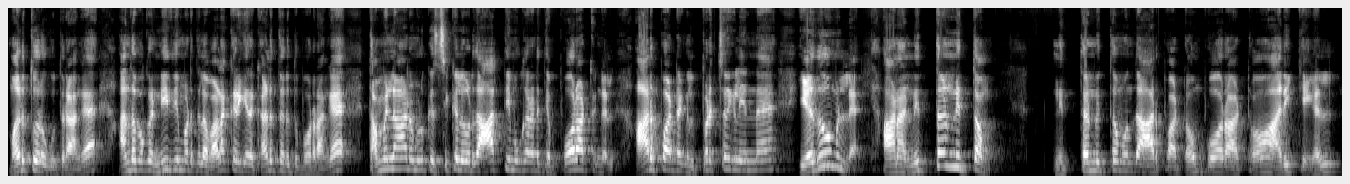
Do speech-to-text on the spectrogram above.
மருத்துவரை குத்துறாங்க. அந்த பக்கம் நீதிமன்றத்தில் வழக்கறிஞரை கழுத்தெடுத்து போடுறாங்க. தமிழ்நாடு முழுக்க சிக்கல் வருது. அதிமுக நடத்திய போராட்டங்கள் ஆர்ப்பாட்டங்கள் பிரச்சனைகள் என்ன? எதுவும் இல்லை. ஆனால் நித்தம் நித்தம் நித்தம் நித்தம் வந்து ஆர்ப்பாட்டம் போராட்டம் அறிக்கைகள்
